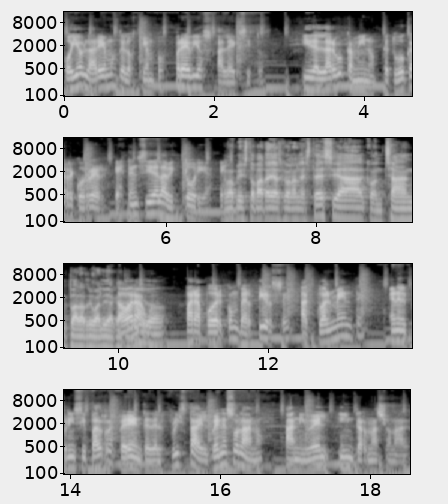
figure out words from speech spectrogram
hoy hablaremos de los tiempos previos al éxito, y del largo camino que tuvo que recorrer esta en sí de la victoria. Hemos visto batallas con Anestesia, con Chang, toda la rivalidad que ha tenido. Para poder convertirse actualmente en el principal referente del freestyle venezolano a nivel internacional.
